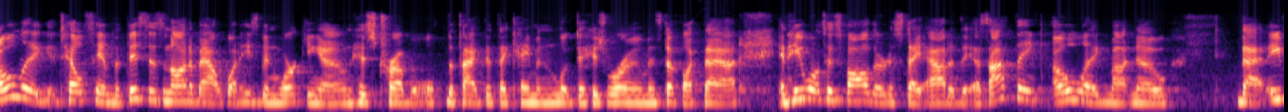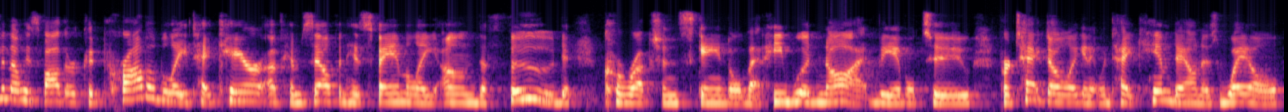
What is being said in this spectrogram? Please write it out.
Oleg tells him that this is not about what he's been working on, his trouble, the fact that they came and looked at his room and stuff like that. And he wants his father to stay out of this. I think Oleg might know that even though his father could probably take care of himself and his family on the food corruption scandal, that he would not be able to protect Oleg and it would take him down as well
